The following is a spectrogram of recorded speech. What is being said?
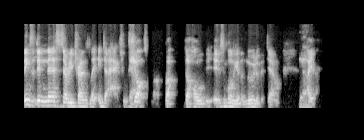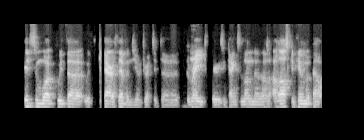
Things that didn't necessarily translate into actual yeah. shots, but, but the whole it's important to get the mood of it down. Yeah. I did some work with uh, with Gareth Evans, you know, directed the the Raid series in Gangs of London. I was, I was asking him about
